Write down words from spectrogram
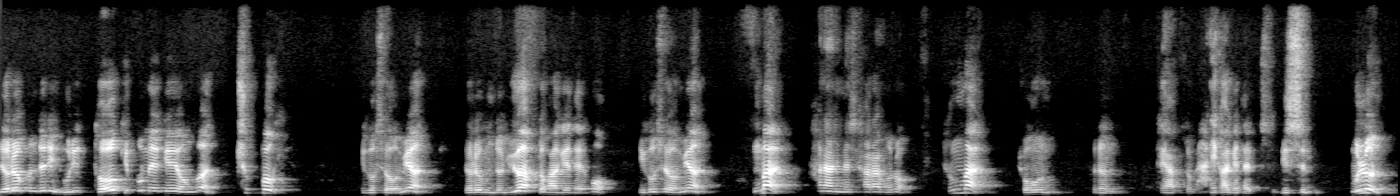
여러분들이 우리 더 기쁨의 교회 온 건 축복. 이곳에 오면 여러분들 유학도 가게 되고 이곳에 오면 정말 하나님의 사람으로 정말 좋은 그런 대학도 많이 가게 될 것을 믿습니다. 물론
